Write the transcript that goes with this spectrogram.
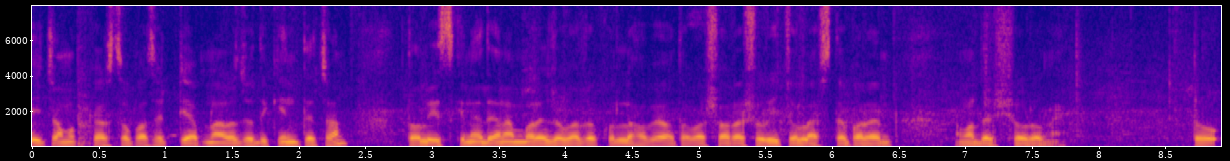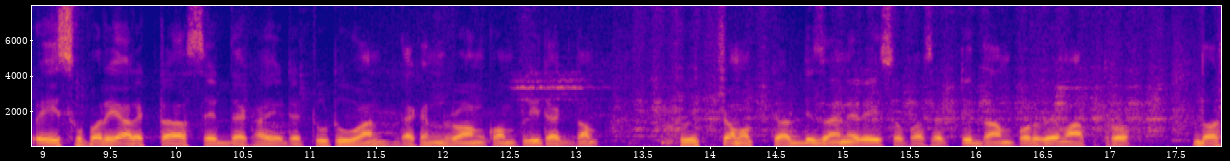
এই চমৎকার সোফা সেটটি আপনারা যদি কিনতে চান তাহলে স্ক্রিনে দেওয়া নাম্বারে যোগাযোগ করলে হবে অথবা সরাসরি চলে আসতে পারেন আমাদের শোরুমে তো এই সোফারই আরেকটা সেট দেখায় এটা টু টু ওয়ান দেখেন, রং কমপ্লিট একদম। খুবই চমৎকার ডিজাইনের এই সোফা সেটটির দাম পড়বে মাত্র দশ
